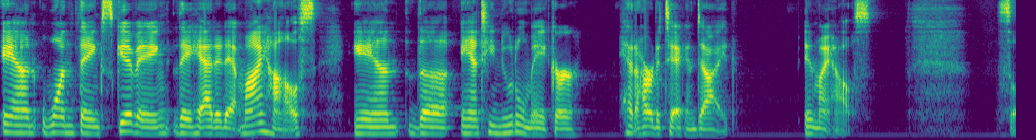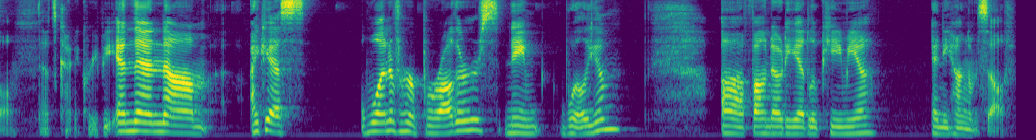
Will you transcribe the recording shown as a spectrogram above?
And one Thanksgiving, they had it at my house, and the auntie noodle maker had a heart attack and died in my house. So that's kind of creepy. And then um, I guess one of her brothers, named William, uh, found out he had leukemia and he hung himself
